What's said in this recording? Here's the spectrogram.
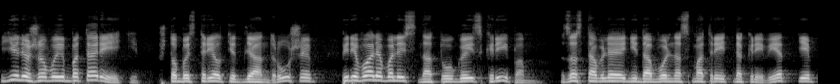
еле живые батарейки, чтобы стрелки для Андруши переваливались на туго и скрипом заставляя недовольно смотреть на креветки,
